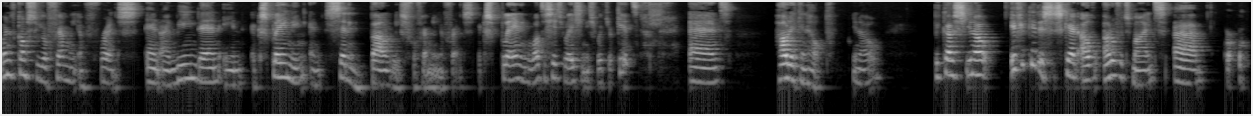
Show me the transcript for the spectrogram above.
when it comes to your family and friends. And I mean then in explaining and setting boundaries for family and friends, explaining what the situation is with your kids and how they can help, you know. Because, you know, if your kid is scared out, out of its mind uh, or,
